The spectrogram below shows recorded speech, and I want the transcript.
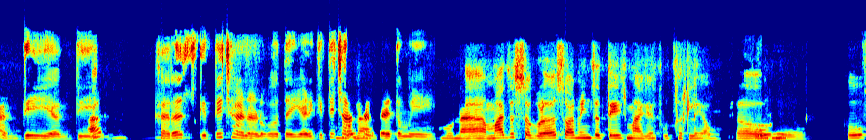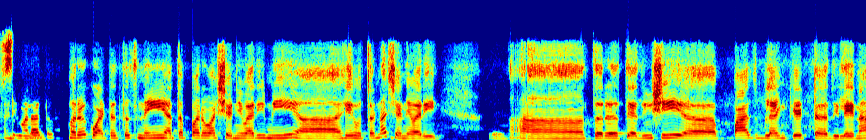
अगदी अगदी. हा? खरंच किती छान अनुभव ताई आणि किती हो छान सांगताय तुम्ही. हो ना. माझं सगळं स्वामींचं तेज माझ्यात उतरलंय अहो. हो पूर्ण हो. खूप आणि मला सुंदर आता फरक वाटतच नाही. आता परवा शनिवारी मी अं, हे होतं ना शनिवारी तर त्या दिवशी पाच ब्लँकेट दिले ना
